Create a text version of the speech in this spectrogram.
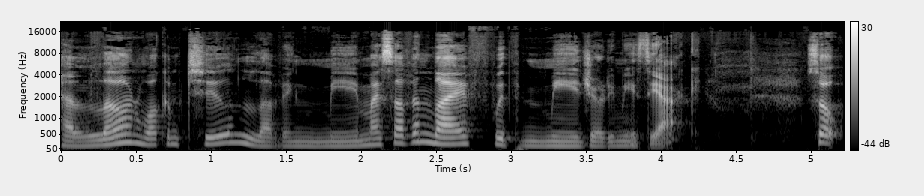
Hello and welcome to Loving Me, Myself, and Life with me, Jody Misiak. So,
